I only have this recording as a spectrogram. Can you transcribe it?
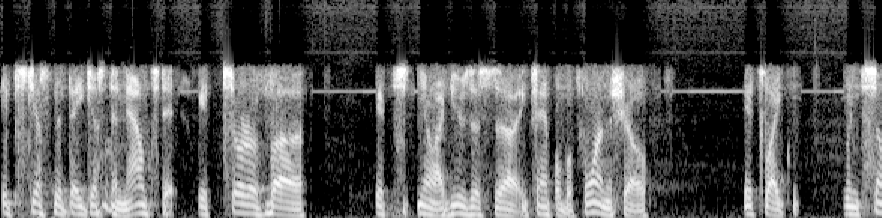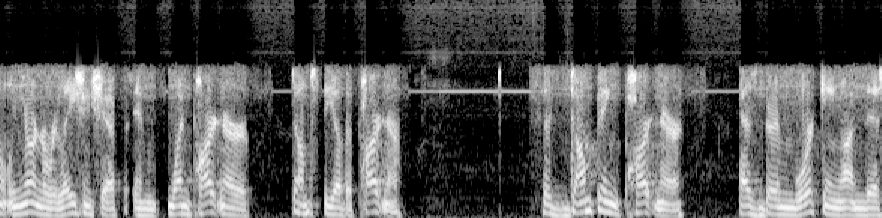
It's just that they just announced it. It's sort of, uh, it's you know, I've used this uh, example before in the show. It's like when so when you're in a relationship and one partner dumps the other partner. The dumping partner has been working on this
